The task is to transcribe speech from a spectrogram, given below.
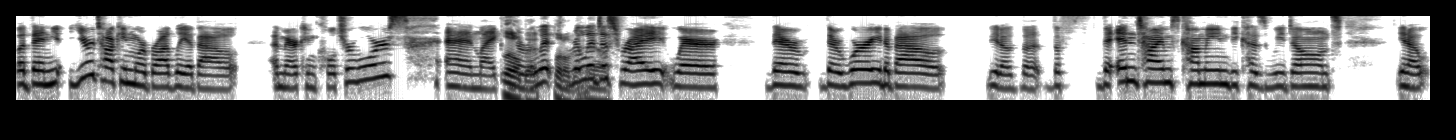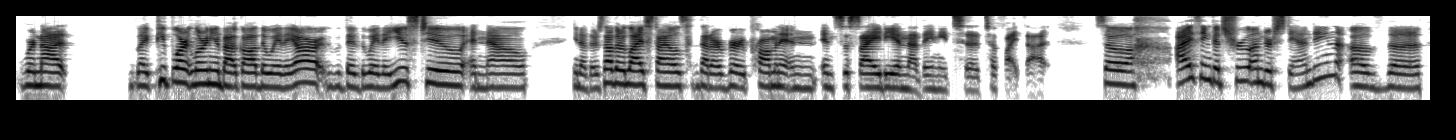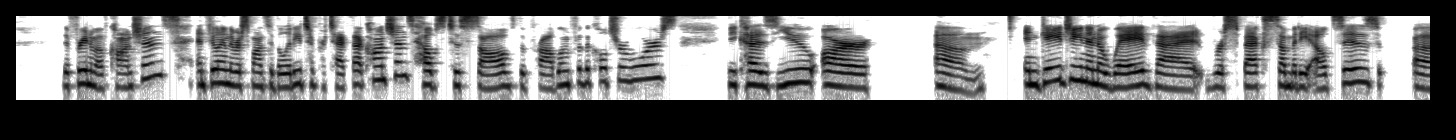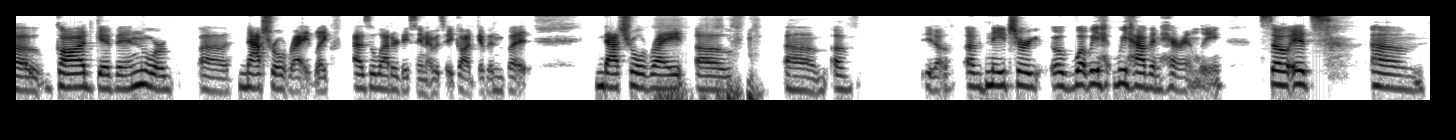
but then you're talking more broadly about american culture wars and like the bit, religious bit, yeah. right where they're they're worried about you know the the the end times coming because we don't you know we're not like people aren't learning about God the way they are, the, the, way they used to, and now you know there's other lifestyles that are very prominent in, in society, and that they need to to fight that. So I think a true understanding of the the freedom of conscience and feeling the responsibility to protect that conscience helps to solve the problem for the culture wars because you are um, engaging in a way that respects somebody else's uh, God given or uh, natural right, like as a Latter Day Saint, I would say God given, but natural right of um, of you know of nature of what we we have inherently. So it's um,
